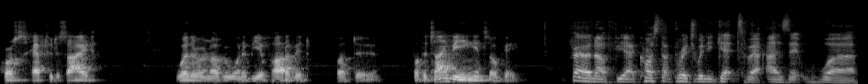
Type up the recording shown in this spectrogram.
course have to decide whether or not we want to be a part of it. But uh, for the time being, it's okay. Fair enough. Yeah, cross that bridge when you get to it, as it were.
